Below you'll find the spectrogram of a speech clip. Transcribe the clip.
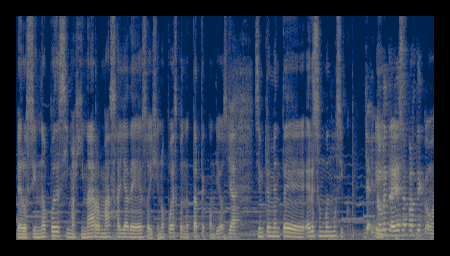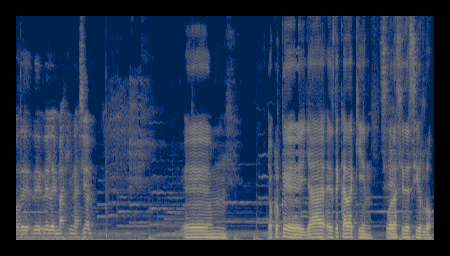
pero si no puedes imaginar más allá de eso y si no puedes conectarte con Dios, Ya. simplemente eres un buen músico. ya. ¿Y cómo entraría esa parte como de, de, de la imaginación? Em, yo creo que ya es de cada quien, por así decirlo.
